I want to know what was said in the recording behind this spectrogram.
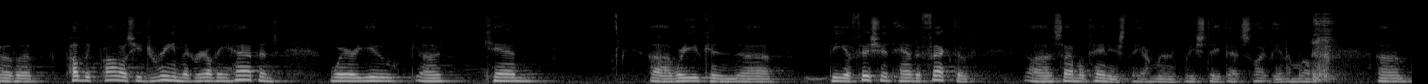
of a public policy dream that rarely happens, where you uh, can uh, where you can uh, be efficient and effective uh, simultaneously. I'm going to restate that slightly in a moment. Um,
